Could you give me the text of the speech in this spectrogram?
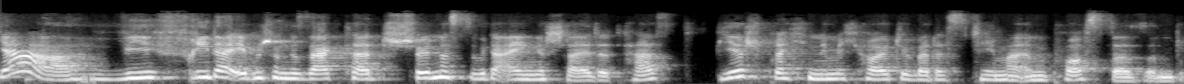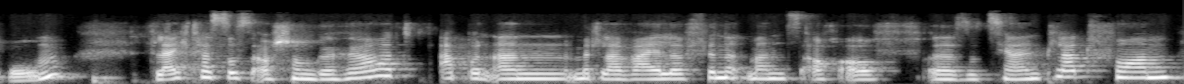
Ja, wie Frieda eben schon gesagt hat, schön, dass du wieder eingeschaltet hast. Wir sprechen nämlich heute über das Thema Imposter-Syndrom. Vielleicht hast du es auch schon gehört. Ab und an mittlerweile findet man es auch auf äh, sozialen Plattformen.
